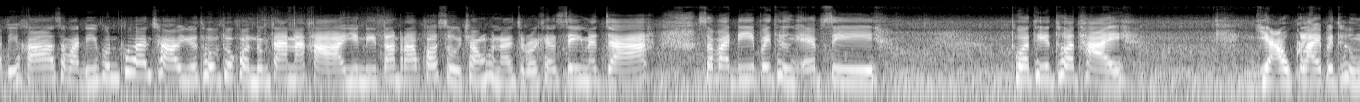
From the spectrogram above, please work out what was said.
วัสดีค่ะ สวัสดีเพื่อนๆชาว YouTube ทุกคนทุกท่านนะคะ ยินดีต้อนรับเข้าสู่ช่องคุณนาจรแคสซิ่งนะจ๊ะ สวัสดีไปถึง FC ทั่วทิศทั่วไทย ยาวไกลไปถึง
